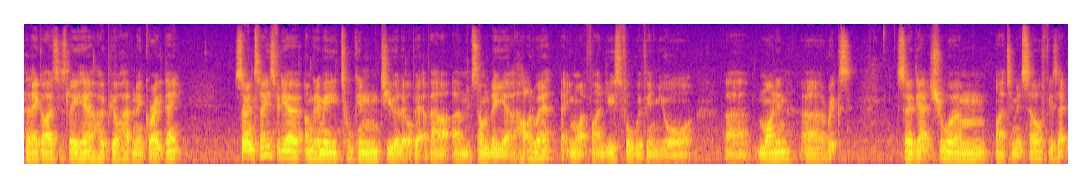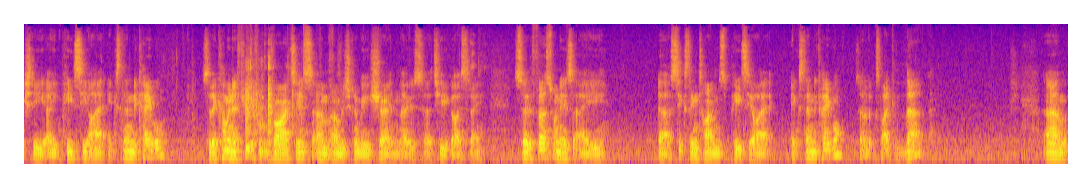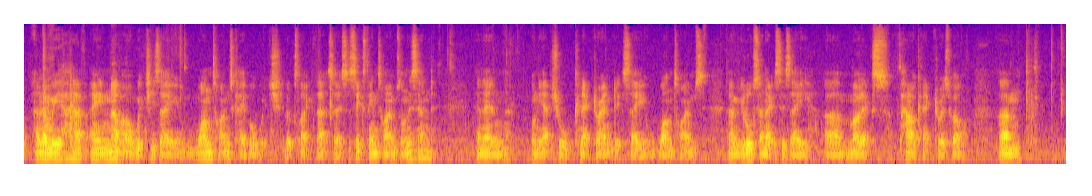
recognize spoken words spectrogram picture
Hey guys, it's Lee here. Hope you're having a great day. So in today's video I'm going to be talking to you a little bit about um, some of the uh, hardware that you might find useful within your uh, mining uh, rigs. So the actual um, item itself is actually a PCI extender cable. So they come in a few different varieties um, and I'm just going to be showing those uh, to you guys today. So the first one is a uh, 16 times PCI extender cable. So it looks like that. Um, and then we have another which is a 1 times cable which looks like that. So it's a 16 times on this end and then on the actual connector end it's a 1 times. Um, you'll also notice there's a um, Molex power connector as well. Um,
